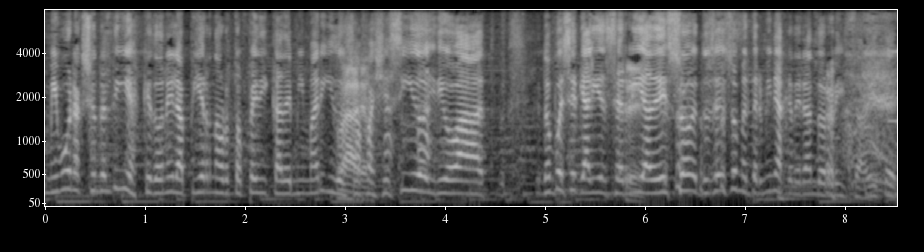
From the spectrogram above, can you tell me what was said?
mi buena acción del día es que doné la pierna ortopédica de mi marido ya fallecido y digo, ah, no puede ser que alguien se Sí. ría de eso, entonces eso me termina generando risa, ¿viste?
